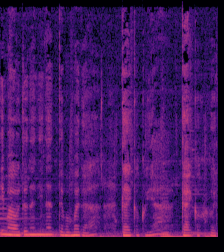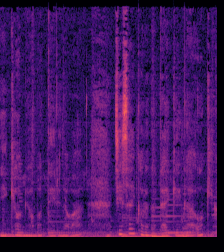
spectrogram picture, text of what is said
今大人になってもまだ外国や外国語に興味を持っているのは小さい頃の体験が大きく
